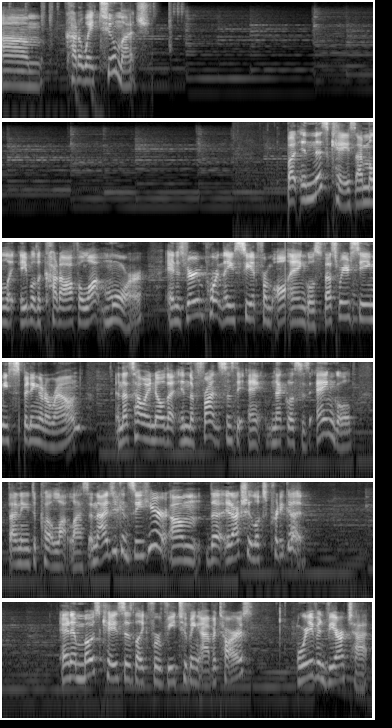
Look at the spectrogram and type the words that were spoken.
um, cut away too much. But in this case, I'm able to cut off a lot more. And it's very important that you see it from all angles. So that's where you're seeing me spinning it around. And that's how I know that in the front, since the necklace is angled, that I need to put a lot less. And as you can see here, um, the, it actually looks pretty good. And in most cases, like for VTubing avatars, or even VR chat,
